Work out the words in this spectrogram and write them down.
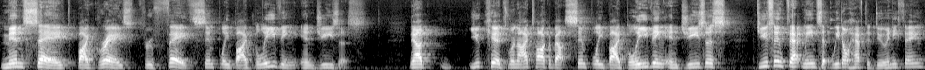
men saved by grace through faith simply by believing in Jesus. Now, you kids, when I talk about simply by believing in Jesus, do you think that means that we don't have to do anything?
